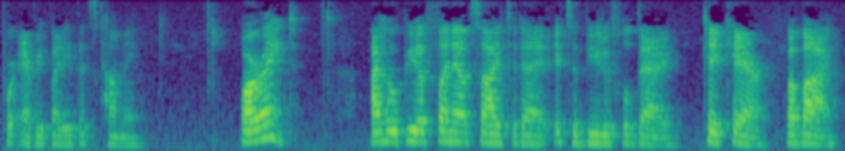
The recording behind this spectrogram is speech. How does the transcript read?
for everybody that's coming. All right. I hope you have fun outside today. It's a beautiful day. Take care. Bye bye.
